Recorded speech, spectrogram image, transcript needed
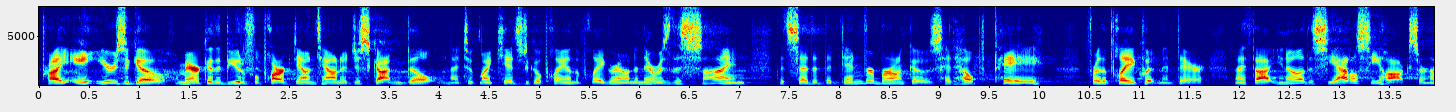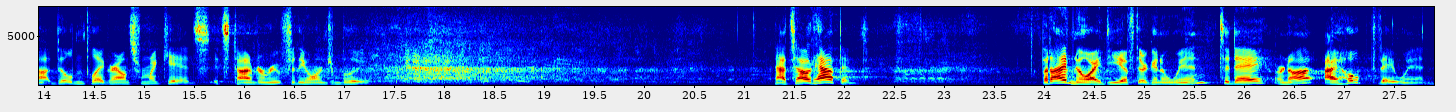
Probably eight years ago, America the Beautiful Park downtown had just gotten built, and I took my kids to go play on the playground, and there was this sign that said that the Denver Broncos had helped pay for the play equipment there. And I thought, you know, the Seattle Seahawks are not building playgrounds for my kids. It's time to root for the orange and blue. That's how it happened. But I have no idea if they're going to win today or not. I hope they win.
